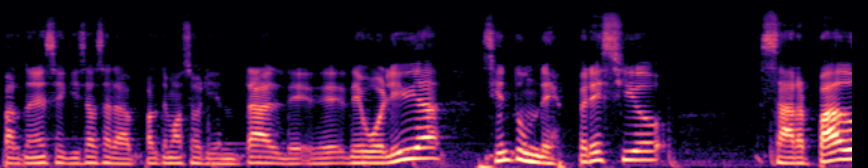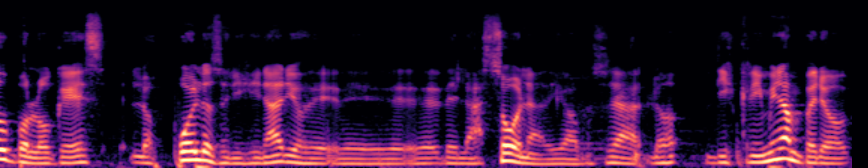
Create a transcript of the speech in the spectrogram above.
pertenece quizás a la parte más oriental de, de- de Bolivia, siento un desprecio zarpado por lo que es los pueblos originarios de, de- de- de la zona, digamos. O sea, los discriminan, pero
